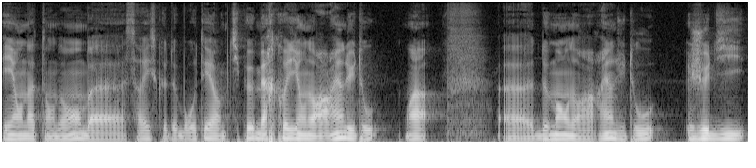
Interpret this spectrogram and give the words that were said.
Et en attendant, bah, ça risque de brouter un petit peu. Mercredi, on n'aura rien du tout. Euh, demain, on n'aura rien du tout. Jeudi,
